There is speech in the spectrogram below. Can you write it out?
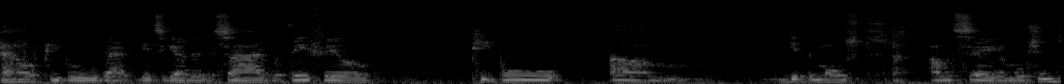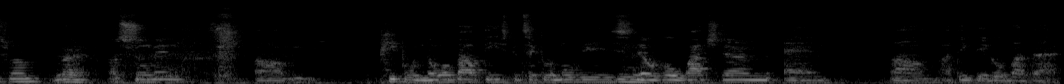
panel of people that get together and decide what they feel people um, get the most, I would say, emotions from. Right. Assuming um, people know about these particular movies, Mhm. they'll go watch them, and um, I think they go by that.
